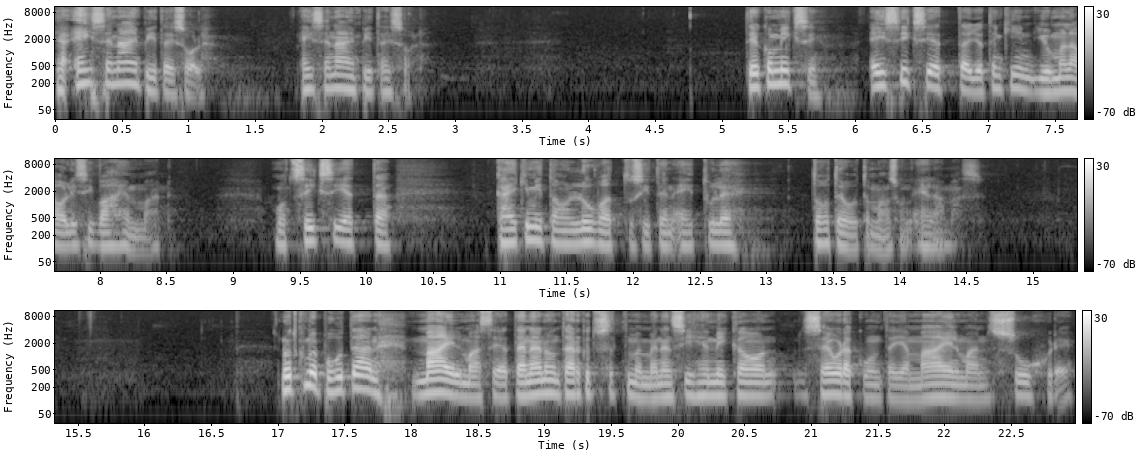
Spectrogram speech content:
Ja ei se näin pitäisi olla. Ei se näin pitäisi olla. Tiedätkö miksi? Ei siksi, että jotenkin Jumala olisi vähemmän, mutta siksi, että kaikki mitä on luvattu sitten ei tule toteutumaan sun elämässä. Nyt kun me puhutaan maailmassa, ja tänään on tarkoitus, että me mennään siihen, mikä on seurakunta ja maailman suhde,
